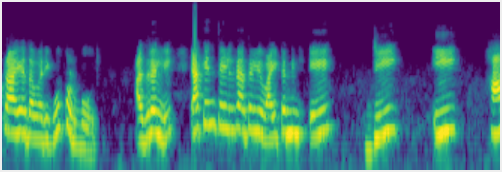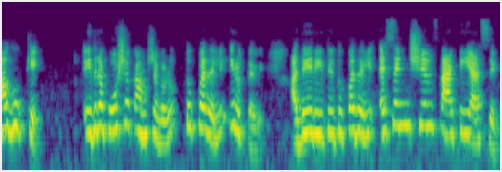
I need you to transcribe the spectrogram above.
ಪ್ರಾಯದವರಿಗೂ ಕೊಡ್ಬೋದು. ಅದರಲ್ಲಿ ಯಾಕೆಂತ ಹೇಳಿದ್ರೆ ಅದರಲ್ಲಿ ವೈಟಮಿನ್ ಎ ಡಿ ಇ ಹಾಗೂ ಕೆ ಇದರ ಪೋಷಕಾಂಶಗಳು ತುಪ್ಪದಲ್ಲಿ ಇರುತ್ತವೆ. ಅದೇ ರೀತಿ ತುಪ್ಪದಲ್ಲಿ ಎಸೆನ್ಷಿಯಲ್ ಫ್ಯಾಟಿ ಆಸಿಡ್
